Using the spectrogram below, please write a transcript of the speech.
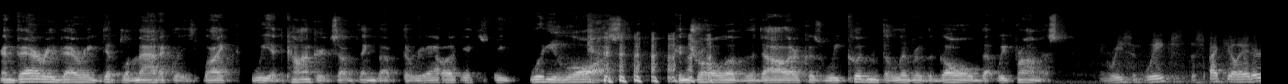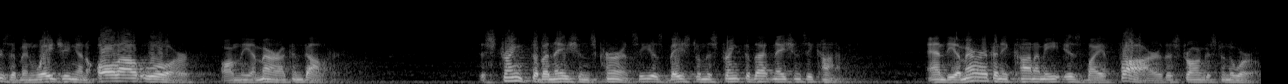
and very, very diplomatically, like we had conquered something, but the reality is we we lost control of the dollar because we couldn't deliver the gold that we promised. In recent weeks, the speculators have been waging an all-out war on the American dollar. The strength of a nation's currency is based on the strength of that nation's economy. And the American economy is by far the strongest in the world.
